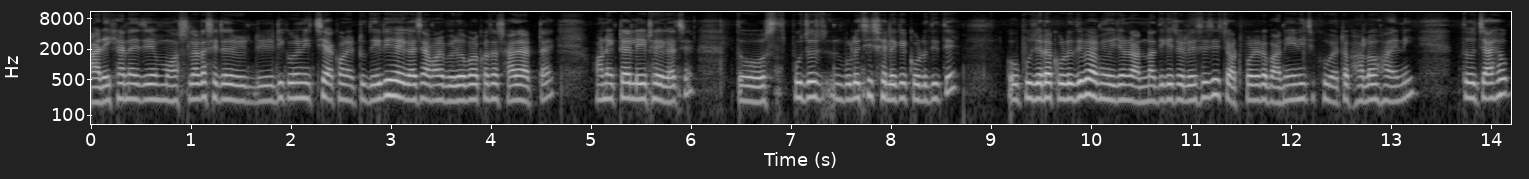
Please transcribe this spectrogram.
আর এখানে যে মশলাটা সেটা রেডি করে নিচ্ছি। এখন একটু দেরি হয়ে গেছে। আমার বেরোবার কথা সাড়ে আটটায়। অনেকটা লেট হয়ে গেছে। তো পুজো বলেছি ছেলেকে করে দিতে। ও পুজোটা করে দেবে। আমি ওই জন্য রান্নার দিকে চলে এসেছি। চটপট এটা বানিয়ে নিয়েছি। খুব একটা ভালো হয়নি। তো যাই হোক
